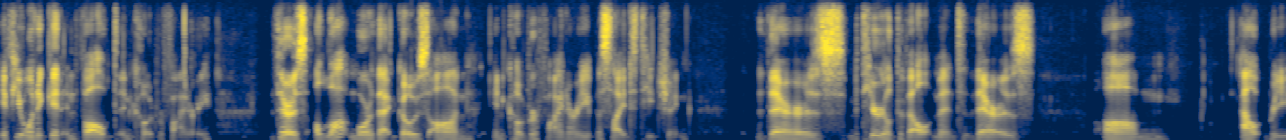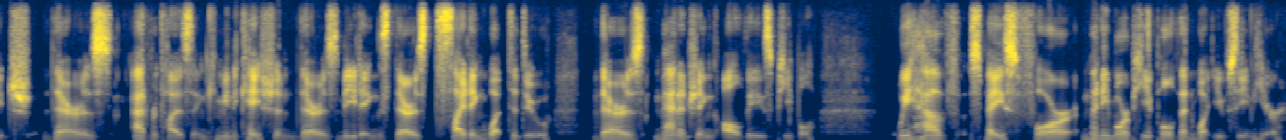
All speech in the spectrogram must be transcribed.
If you want to get involved in Code Refinery, there's a lot more that goes on in Code Refinery besides teaching. There's material development, there's um, outreach, there's advertising, communication, there's meetings, there's deciding what to do, there's managing all these people. We have space for many more people than what you've seen here,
